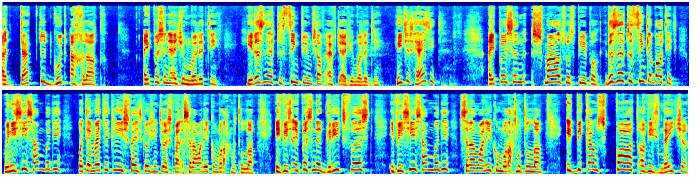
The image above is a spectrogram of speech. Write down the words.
adapted good akhlaq, a person has humility. He doesn't have to think to himself after have humility. He just has it. A person smiles with people. He doesn't have to think about it. When he sees somebody, automatically his face goes into a smile. Assalamu alaikum wa rahmatullah. If he's a person that greets first, if he sees somebody, Assalamu alaikum wa rahmatullah. It becomes part of his nature.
